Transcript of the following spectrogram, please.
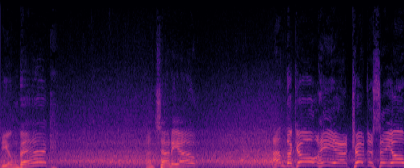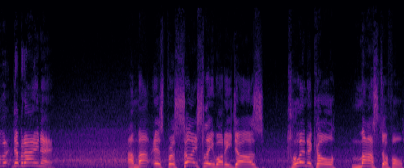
Ljungberg. Antonio. And the goal here, courtesy of De Bruyne. And that is precisely what he does. Clinical, masterful.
